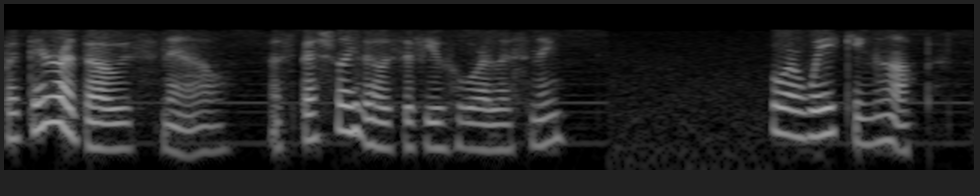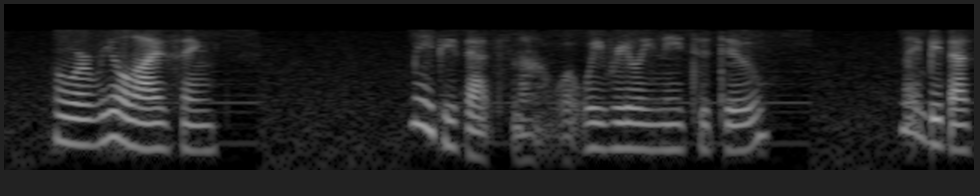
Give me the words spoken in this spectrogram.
But there are those now, especially those of you who are listening, who are waking up, who are realizing maybe that's not what we really need to do. Maybe that's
